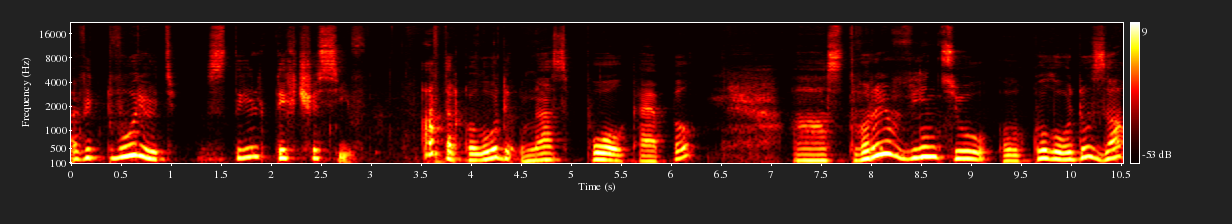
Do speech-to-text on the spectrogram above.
відтворюють стиль тих часів. Автор колоди у нас Пол Кеппел. Створив він цю колоду за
